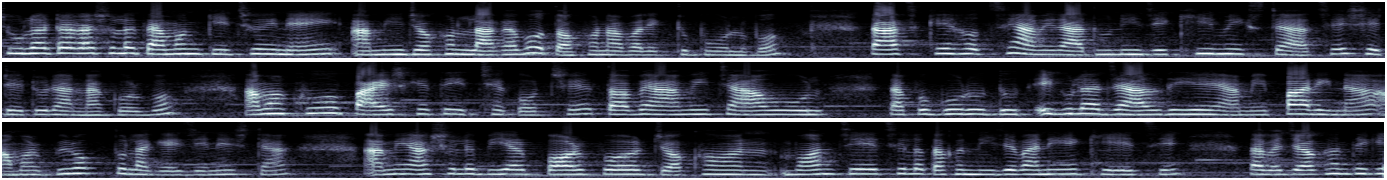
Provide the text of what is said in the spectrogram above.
চুলাটার আসলে তেমন কিছুই নেই, আমি যখন লাগাবো তখন আবার একটু বলব। তা আজকে হচ্ছে আমি রাঁধুনি যে ক্ষীর মিক্সটা আছে, সেটা একটু রান্না করব। আমার খুব পায়েস খেতে ইচ্ছে করছে, তবে আমি চাউল, তারপর গরুর দুধ, এগুলো জাল দিয়ে আমি পারি না। আমার বিরক্ত লাগে এই জিনিসটা। আমি আসলে বিয়ার পর পর যখন মন চেয়েছিল তখন নিজে বানিয়ে খেয়েছি। তবে যখন থেকে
